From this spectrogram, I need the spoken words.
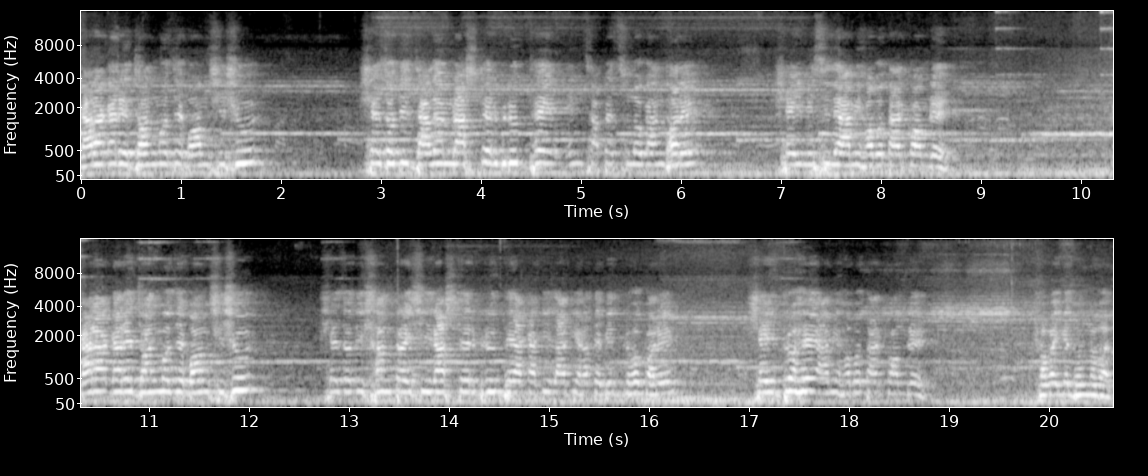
কারাগারে জন্ম যে বম শিশুর, সে যদি জালেম রাষ্ট্রের বিরুদ্ধে ইনসাফের স্লোগান ধরে, সেই মিছিলে আমি হব তার কমরেড। কারাগারে জন্ম যে বম শিশুর, সে যদি সন্ত্রাসী রাষ্ট্রের বিরুদ্ধে একাকী লাঠি হাতে বিদ্রোহ করে, সেই দ্রোহে আমি হব তার কমরেড। সবাইকে ধন্যবাদ।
